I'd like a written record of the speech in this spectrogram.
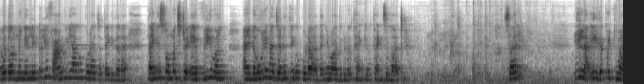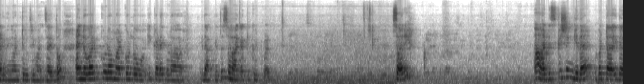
ಇವತ್ತು ಅವ್ರು ನನಗೆ ಲಿಟ್ರಲಿ ಫ್ಯಾಮಿಲಿಯಾಗೂ ಕೂಡ ಜೊತೆಗಿದ್ದಾರೆ thank you so much to everyone and ಊರಿನ ಜನತೆಗೂ ಕೂಡ ಧನ್ಯವಾದಗಳು. Thank you thanks lot sorry ಇಲ್ಲ, ಈಗ ಕ್ವಿಟ್ ಮಾಡಿದೀನಿ, ಒಂದು ಟೂ ತ್ರೀ ಮಂತ್ಸ್ ಆಯಿತು. ಆ್ಯಂಡ್ ವರ್ಕ್ ಕೂಡ ಮಾಡಿಕೊಂಡು ಈ ಕಡೆ ಕೂಡ ಇದಾಗ್ತಿತ್ತು ಸೊ ಹಾಗಾಗಿ ಕ್ವಿಟ್ ಮಾಡಿದೆ. ಸಾರಿ ಹಾಂ ಡಿಸ್ಕಷನ್ಗಿದೆ ಬಟ್ ಇದು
